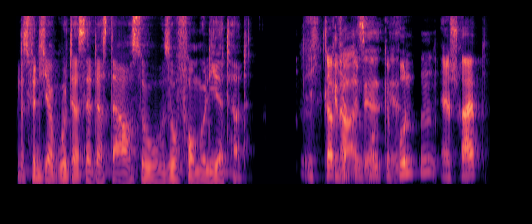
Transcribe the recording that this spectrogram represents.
Und das finde ich auch gut, dass er das da auch so, so formuliert hat. Ich glaube, genau, ich habe den also Punkt er, gefunden. Er schreibt,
